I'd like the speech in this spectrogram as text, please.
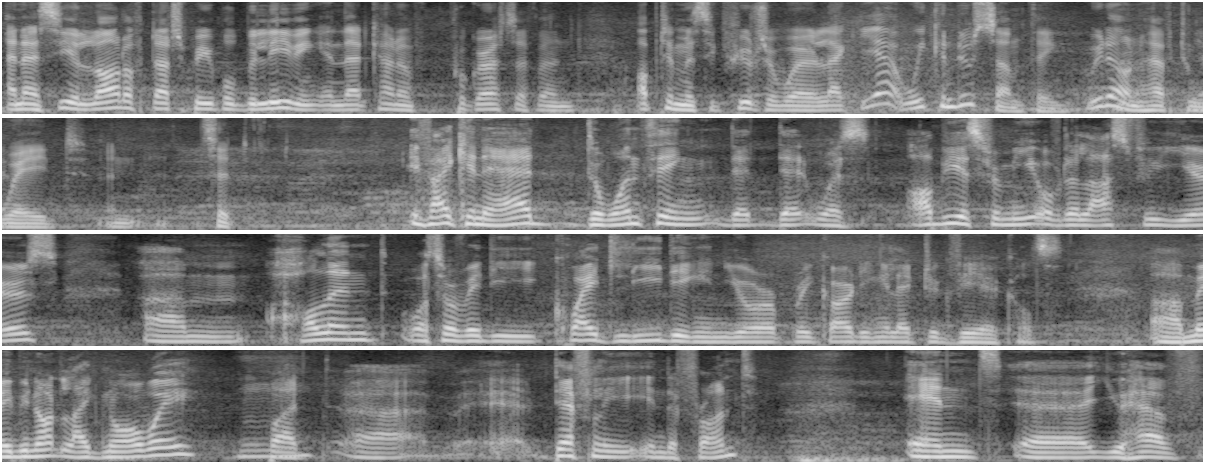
And I see a lot of Dutch people believing in that kind of progressive and optimistic future, where like, yeah, we can do something. We don't have to wait and sit. If I can add, the one thing that, that was obvious for me over the last few years, um, Holland was already quite leading in Europe regarding electric vehicles. Uh, maybe not like Norway, but uh, definitely in the front. And uh, you have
